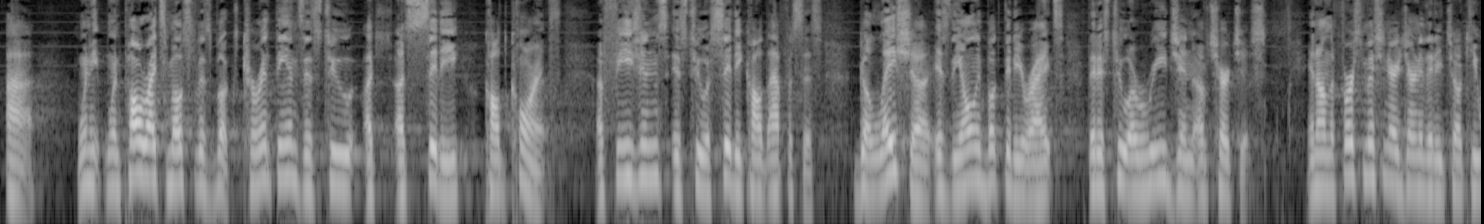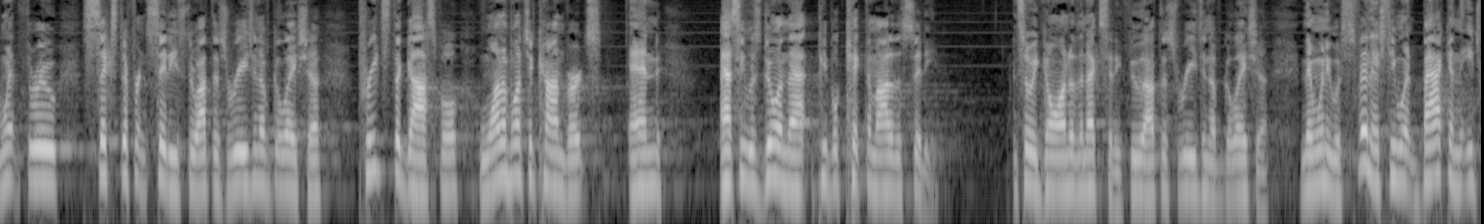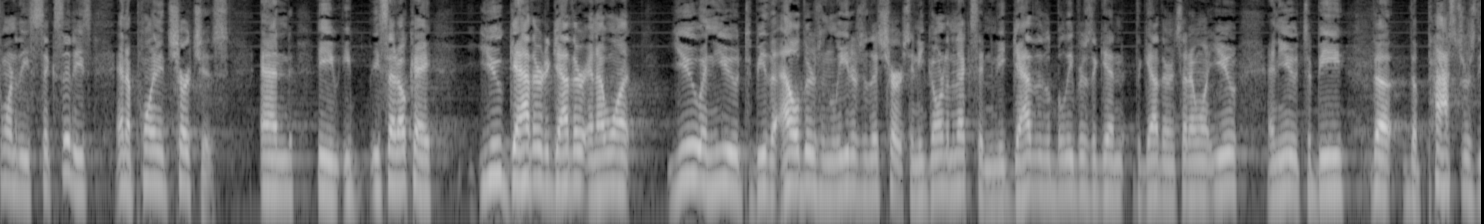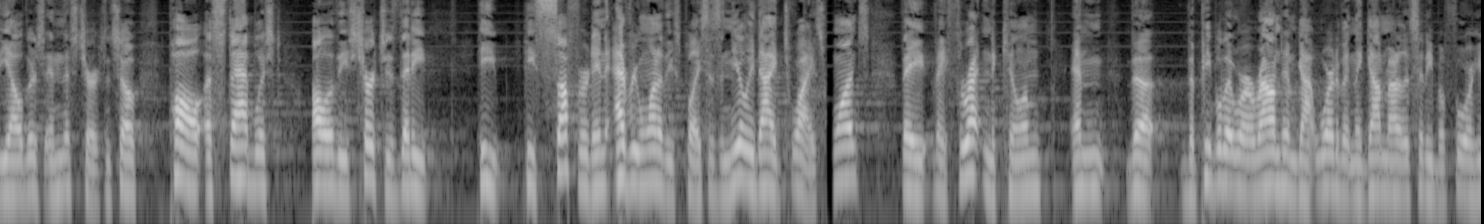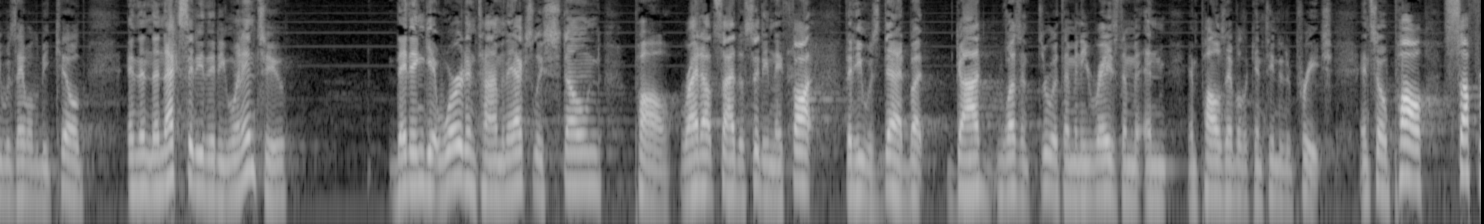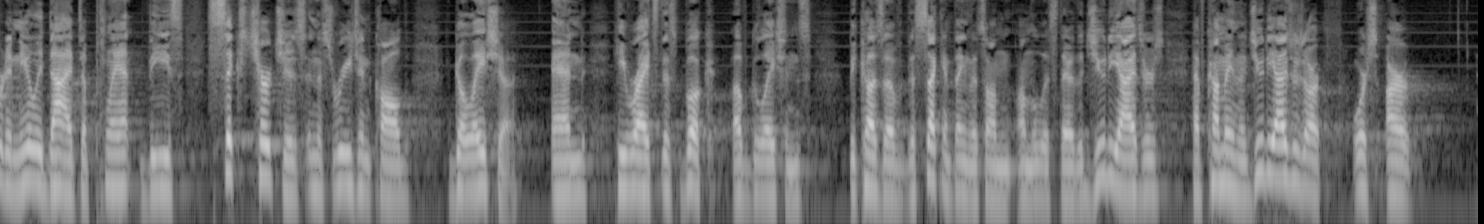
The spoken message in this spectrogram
Uh, when, he, when Paul writes most of his books, Corinthians is to a, a city called Corinth. Ephesians is to a city called Ephesus. Galatia is the only book that he writes that is to a region of churches. And on the first missionary journey that he took, he went through six different cities throughout this region of Galatia, preached the gospel, won a bunch of converts, and as he was doing that, people kicked him out of the city. And so he'd go on to the next city throughout this region of Galatia. And then when he was finished, he went back into each one of these six cities and appointed churches. And he, he, he said, okay, you gather together, and I want you and you to be the elders and leaders of this church. And he'd go into the next city and he'd gather the believers again together and said, I want you and you to be the, the pastors, the elders in this church. And so Paul established all of these churches that he, he, he suffered in every one of these places and nearly died twice. Once they, they threatened to kill him, and the, the people that were around him got word of it, and they got him out of the city before he was able to be killed. And then the next city that he went into, they didn't get word in time, and they actually stoned Paul right outside the city, and they thought that he was dead, but God wasn't through with him, and he raised him, and, and Paul was able to continue to preach. And so Paul suffered and nearly died to plant these six churches in this region called Galatia. And he writes this book of Galatians because of the second thing that's on, on the list there. The Judaizers have come in. The Judaizers are, or, are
